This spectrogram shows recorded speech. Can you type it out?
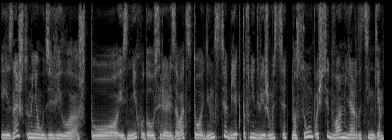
и знаешь, что меня удивило? Что из них удалось реализовать 111 объектов недвижимости на сумму почти 2 миллиарда тенге.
